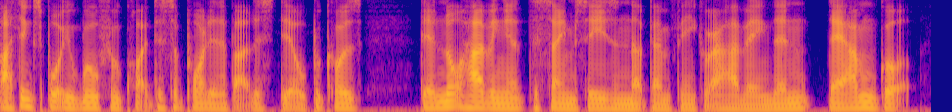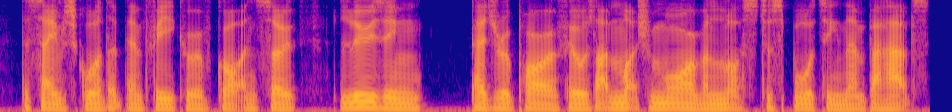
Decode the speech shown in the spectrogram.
I think Sporting will feel quite disappointed about this deal because they're not having a, the same season that Benfica are having. Then they haven't got the same squad that Benfica have got, and so losing Pedro Porro feels like much more of a loss to Sporting than perhaps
